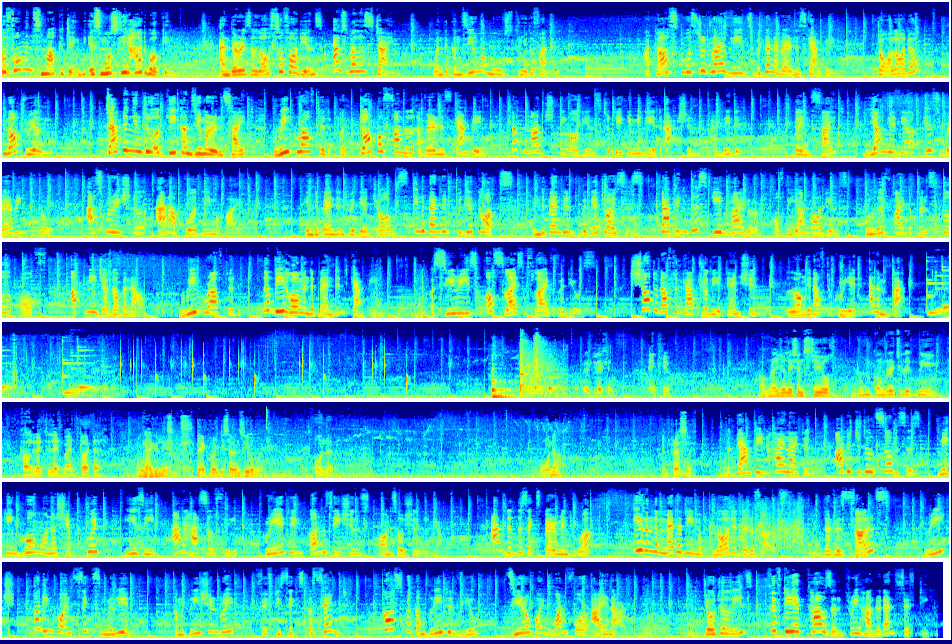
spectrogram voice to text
Performance marketing is mostly hardworking, and there is a loss of audience as well as time when the consumer moves through the funnel. Our task was to drive leads with an awareness campaign. Tall order? Not really. Tapping into a key consumer insight, we crafted a top of funnel awareness campaign that nudged the audience to take immediate action, and they did. The insight Young India is raring to go, aspirational and upwardly mobile. Independent with their jobs, independent with their thoughts, independent with their choices. Tapping this key driver of the young audience who live by the principle of Apni Jaga Banao, we crafted the Be Home Independent campaign, a series of slice of life videos, short enough to capture the attention, long enough to create an impact. Congratulations. Thank you. Congratulations to you. Don't congratulate me. Congratulate my daughter. Congratulations. Flat 2701. Owner. Owner? Impressive. The campaign highlighted our digital services making home ownership quick, easy, and hassle free, creating conversations on social media. And did this experiment work? Even the Meta team applauded the results. The results reach 13.6 million, completion rate 56%, cost per completed view 0.14 INR, total leads 58,350.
